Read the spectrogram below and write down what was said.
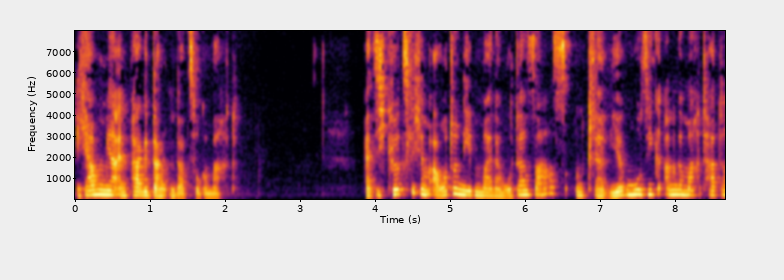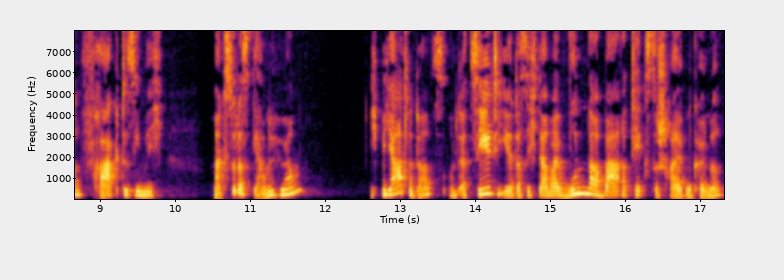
Ich habe mir ein paar Gedanken dazu gemacht. Als ich kürzlich im Auto neben meiner Mutter saß und Klaviermusik angemacht hatte, fragte sie mich, magst du das gerne hören? Ich bejahte das und erzählte ihr, dass ich dabei wunderbare Texte schreiben könne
